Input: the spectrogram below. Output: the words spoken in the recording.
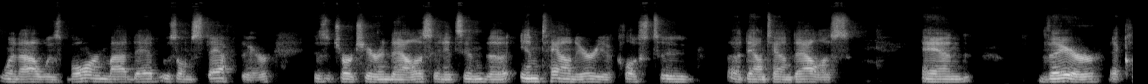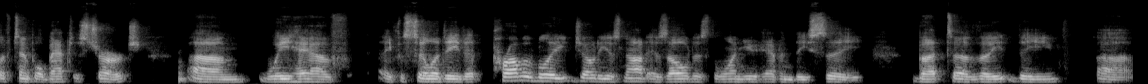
when I was born, my dad was on staff there. Is a church here in Dallas, and it's in the in town area close to uh, downtown Dallas. And there at Cliff Temple Baptist Church, um, we have a facility that probably, Jody, is not as old as the one you have in DC, but uh, the, the uh,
